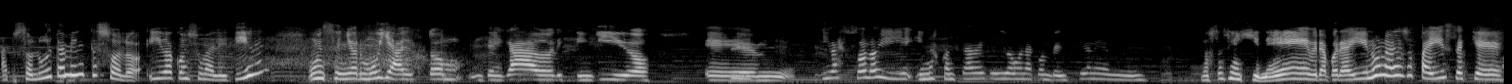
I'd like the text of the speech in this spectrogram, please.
absolutamente solo. Iba con su maletín, un señor muy alto, delgado, distinguido. Em, iba solo y, nos contaba que iba a una convención en, no sé si en Ginebra, por ahí, en uno de esos países que,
